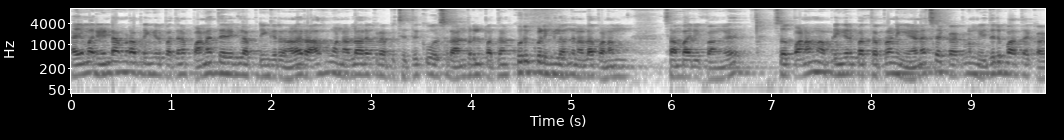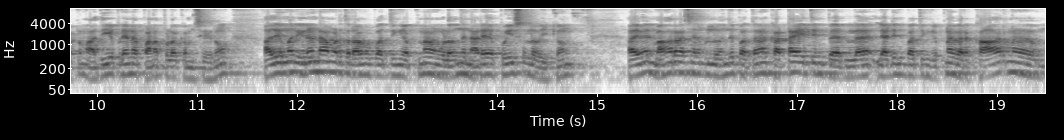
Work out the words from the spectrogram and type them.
அதே மாதிரி இரண்டாம் இடம் அப்படிங்கிற பார்த்தீங்கன்னா பண தேவைகள் அப்படிங்கிறதுனால ராகுவன் நல்லா இருக்கிற பட்சத்துக்கு ஒரு சில அன்பர்கள் பார்த்தா குறுக்கொலிகள் வந்து நல்லா பணம் சம்பாதிப்பாங்க. ஸோ பணம் அப்படிங்கிற பார்த்தப்ப நீங்கள் நினச்ச காட்டிலும் எதிர்பார்த்த காட்டிலும் அதிகப்படியான பணப்புழக்கம் சேரும். அதே மாதிரி இரண்டாம் இடத்த ராகு பார்த்தீங்க அப்படின்னா உங்களை வந்து நிறைய பொய் சொல்ல வைக்கும். அதே மாதிரி மகாராஷ்டிரர்கள் வந்து பார்த்தோன்னா கட்டாயத்தின் பேரில் இல்லாட்டின்னு பார்த்தீங்க அப்படின்னா வேறு காரணம்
